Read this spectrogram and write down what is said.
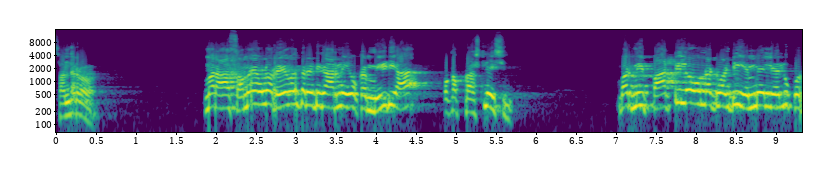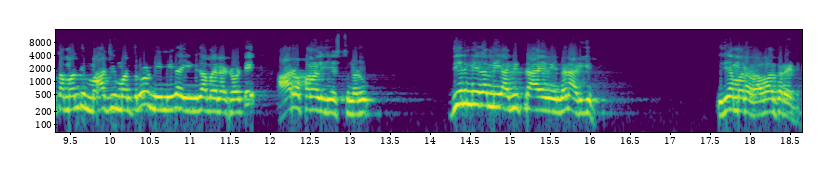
సందర్భం. మరి ఆ సమయంలో రేవంత్ రెడ్డి గారిని ఒక మీడియా ఒక ప్రశ్న వేసింది మరి మీ పార్టీలో ఉన్నటువంటి ఎమ్మెల్యేలు కొంతమంది మాజీ మంత్రులు నీ మీద ఈ విధమైనటువంటి ఆరోపణలు చేస్తున్నారు. దీని మీద మీ అభిప్రాయం ఏందని అడిగింది ఇదే మన రవాంత్ రెడ్డి.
